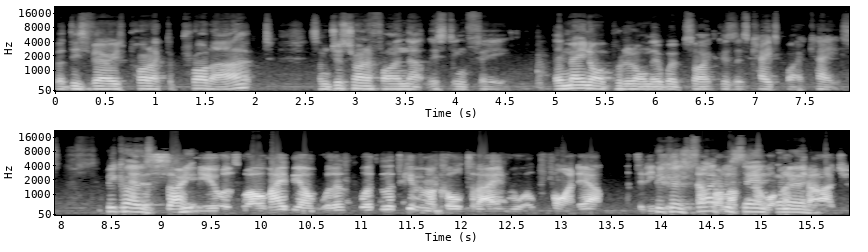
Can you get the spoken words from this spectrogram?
but this varies product to product. So I'm just trying to find that listing fee. They may not put it on their website because it's case by case. And Because it's so you- new as well. Maybe I'll, well, let's, let's- give them a call today and we'll find out. It's an interesting Because number. I'd love to know 5% on a- charge.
